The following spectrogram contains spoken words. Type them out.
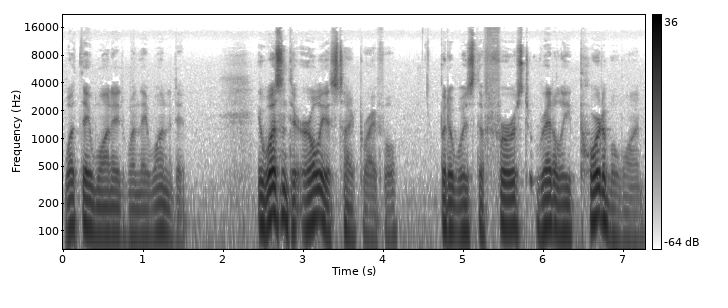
what they wanted when they wanted it. It wasn't the earliest type rifle, but it was the first readily portable one,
